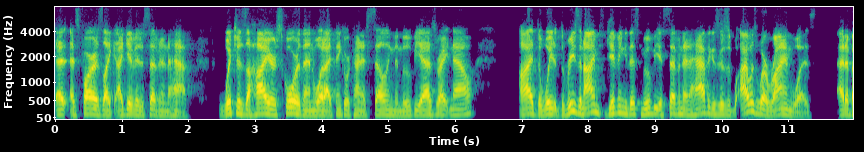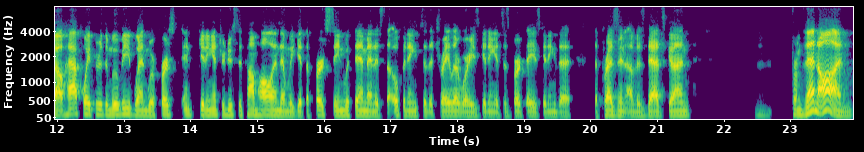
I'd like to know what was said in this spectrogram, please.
as far as like I give it a seven and a half, which is a higher score than what I think we're kind of selling the movie as right now. I the way the reason I'm giving this movie a seven and a half is because I was where Ryan was at about halfway through the movie when we're first in, getting introduced to Tom Holland and we get the first scene with him and it's the opening to the trailer where he's getting it's his birthday he's getting the the present of his dad's gun. From then on,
